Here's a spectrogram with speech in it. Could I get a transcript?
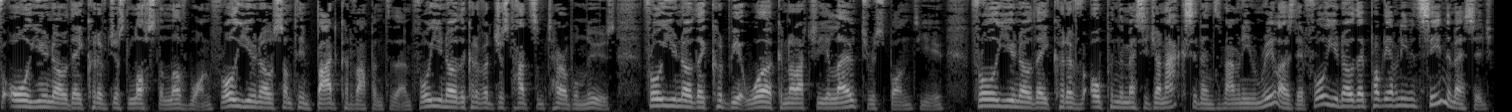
For all you know, they could have just lost a loved one. For all you know, something bad could have happened to them. For all you know, they could have just had some terrible news. For all you know, they could be at work and not actually allowed to respond to you. For all you know, they could have opened the message on accident and haven't even realized it. For all you know, they probably haven't even seen the message.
